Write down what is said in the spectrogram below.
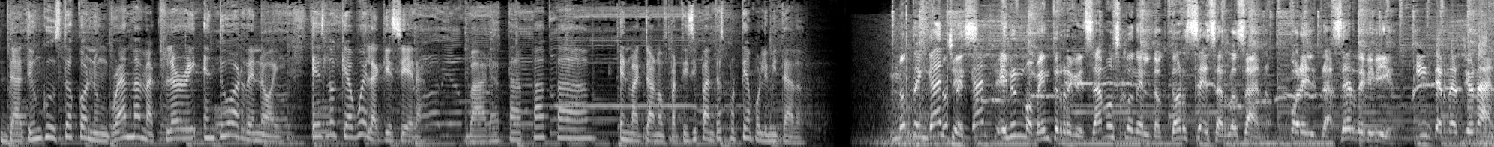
Date un gusto con un Grandma McFlurry en tu orden hoy. Es lo que abuela quisiera. Barapapapa. En McDonald's participantes por tiempo limitado. No te enganches. En un momento regresamos con el doctor César Lozano por el placer de vivir internacional.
